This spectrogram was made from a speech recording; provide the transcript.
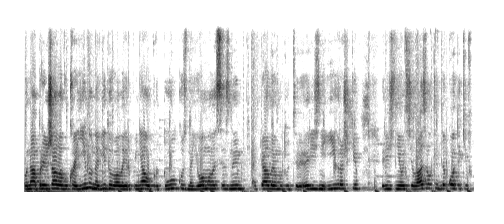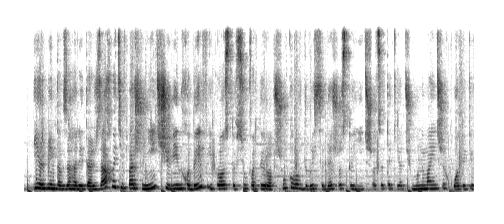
Вона приїжджала в Україну, навідувала Ірпеня у притулку, знайомилася з ним, купляла йому тут різні іграшки, різні оці лазалки для котиків. І Ірпінь там взагалі теж в захваті. В першу ніч він ходив і просто всю квартиру обшукував, дивився, де що стоїть, що це таке, чому немає інших котиків.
